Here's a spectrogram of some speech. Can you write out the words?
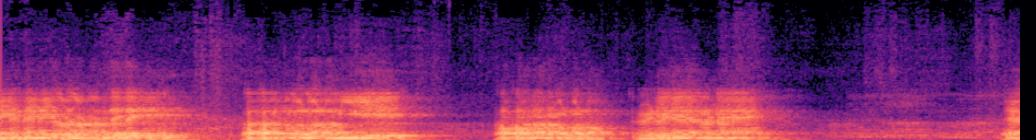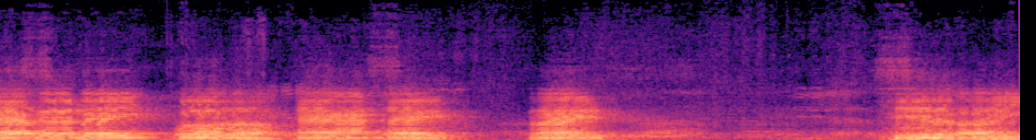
இதனை தொடர்ந்து கருங்குளம் ஏ கவரங்குளம் ரெடியானே டேக் பை குலோதரம் டேக் அண்ட் சைட் ரைட் சீதகாரி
